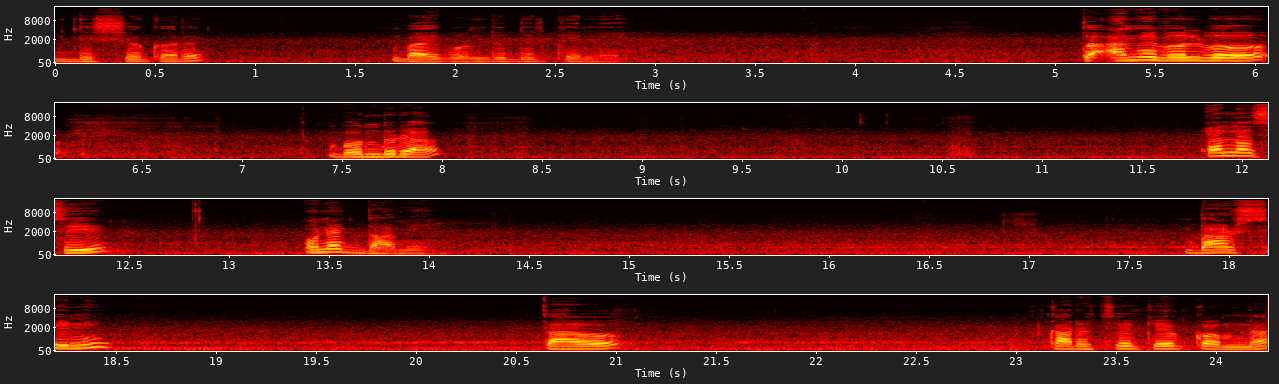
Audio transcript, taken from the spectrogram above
উদ্দেশ্য করে, ভাই বন্ধুদেরকে নিয়ে। তো আমি বলব বন্ধুরা এলআসি অনেক দামি। দারচিনি তাও কারও চেয়ে কেউ কম না,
